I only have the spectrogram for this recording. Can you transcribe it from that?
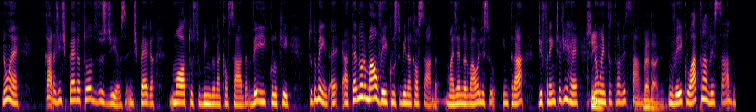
não é. Cara, a gente pega todos os dias. A gente pega moto subindo na calçada, veículo que. Tudo bem, é até normal o veículo subir na calçada, mas é normal ele entrar de frente ou de ré. Sim. Não entra atravessado. Verdade. Um veículo atravessado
